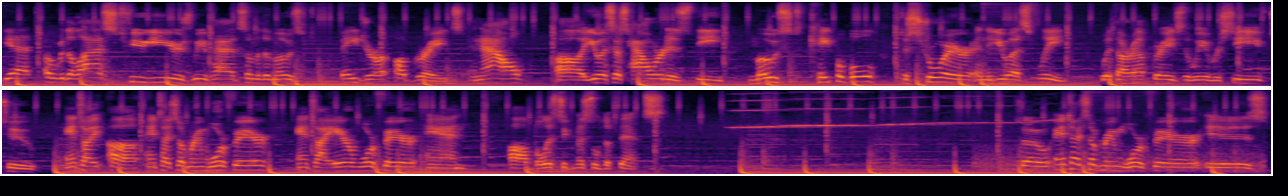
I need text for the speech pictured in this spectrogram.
yet over the last few years we've had some of the most major upgrades. And now uh, USS Howard is the most capable destroyer in the US fleet with our upgrades that we have received to anti, uh, anti-submarine warfare, anti-air warfare, and uh, ballistic missile defense. So anti-submarine warfare is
